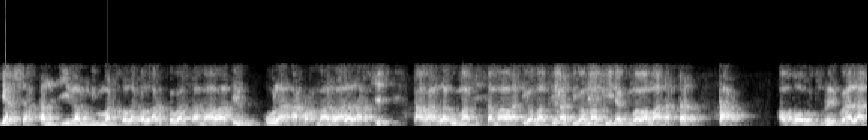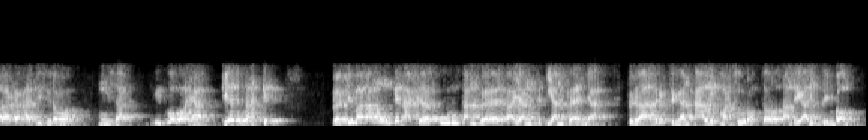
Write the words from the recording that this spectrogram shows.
yakhsha tanzilam mimman khalaqal arda was samawatil ula ar-rahmanu 'alal arsyis tawa lahu ma fis samawati wa ma fil ardi wa ma bainahuma wa ma tahtat tar. Allah wa ta'ala ataka hadis Musa. Itu pokoknya dia kaget. Bagaimana mungkin ada urutan bahasa yang sekian banyak berakhir dengan alif maksuro, coro santri alif bengkong.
